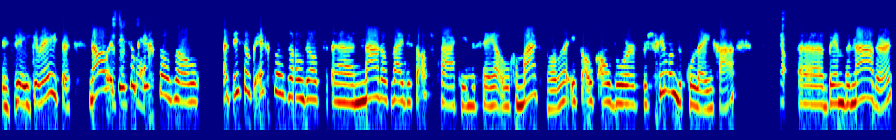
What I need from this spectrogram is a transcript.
Zeker weten. Nou, het is ook echt wel zo. Het is ook echt wel zo dat uh, nadat wij dus de afspraken in de CAO gemaakt hadden, ik ook al door verschillende collega's ja. uh, ben benaderd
